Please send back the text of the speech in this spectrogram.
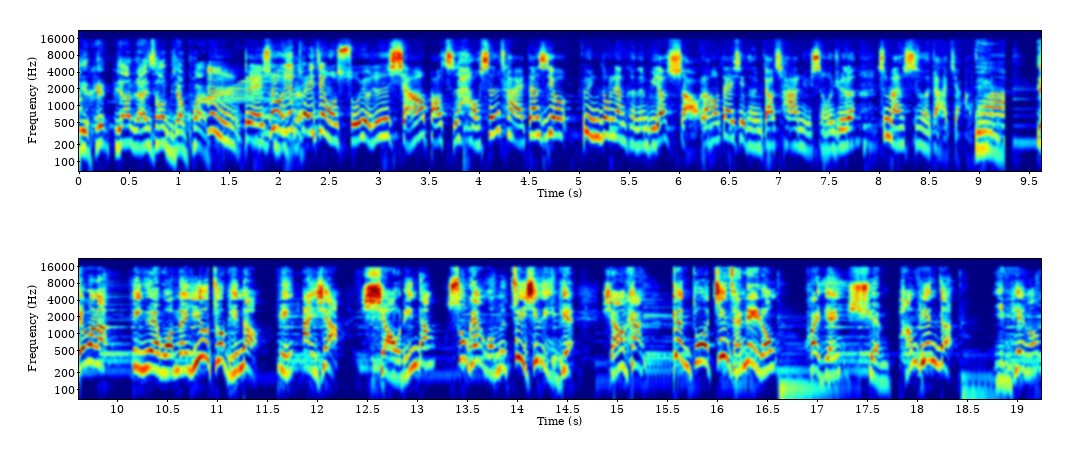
也。可以比较燃烧比较快。嗯，对，所以我就推荐我所有就是想要保持好身材，但是又运动量可能比较少，然后代谢可能比较差的女生，我觉得是蛮适合大家嗯。别忘了订阅我们 YouTube 频道，并按下小铃铛，收看我们最新的影片。想要看更多精彩内容，快点选旁边的影片哦。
